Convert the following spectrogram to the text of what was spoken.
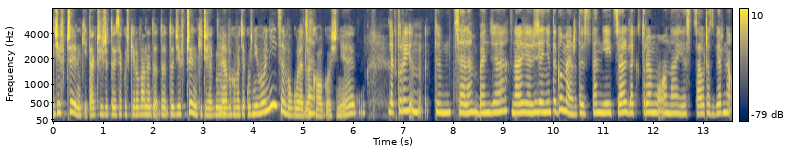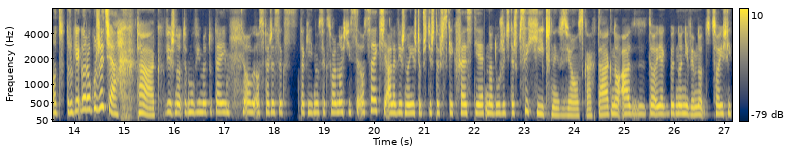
dziewczynki, tak? Czyli, że to jest jakoś kierowane do, do, do dziewczynki, czyli jakby miała tak. wychować jakąś niewolnicę w ogóle dla tak. kogoś, nie? Dla której tym celem będzie znalezienie tego męża. To jest ten jej cel, dla któremu ona jest cały czas wierna od drugiego roku życia. Tak. Wiesz, no to mówimy tutaj o, o sferze seks, takiej no, seksualności, o seksie, ale wiesz, no jeszcze przecież te wszystkie kwestie nadużyć też psychicznych w związkach, tak? No a to jakby, no nie wiem, no co jeśli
